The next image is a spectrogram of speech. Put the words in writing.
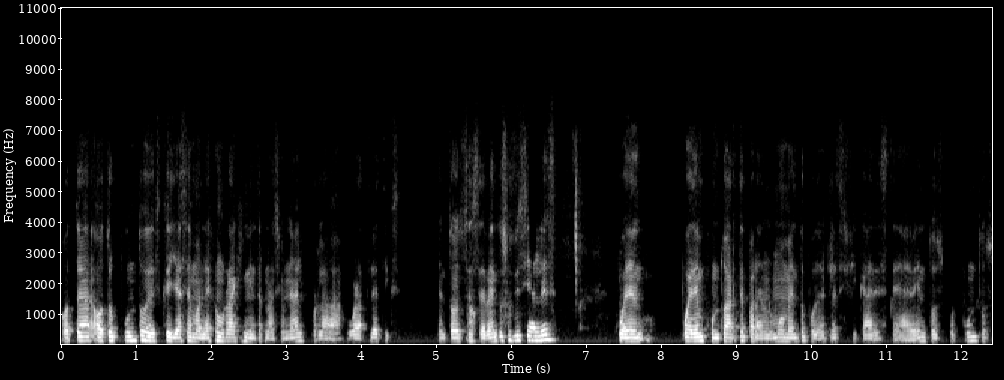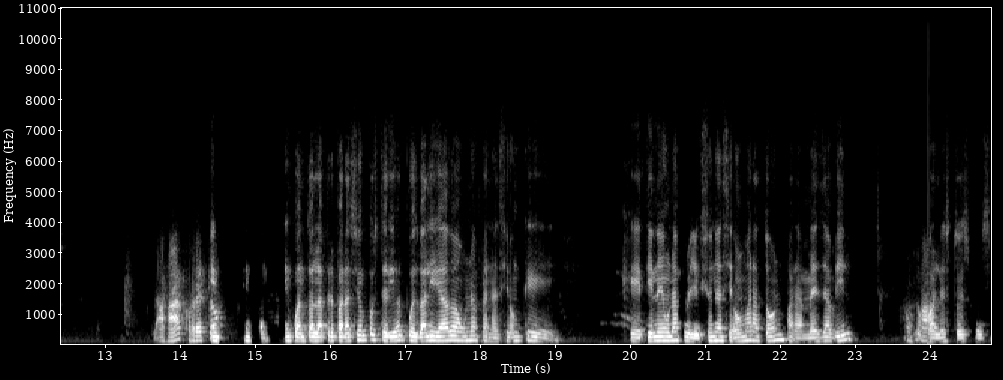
Otra, otro punto es que ya se maneja un ranking internacional por la World Athletics. Entonces, eventos oficiales pueden, pueden puntuarte para en un momento poder clasificar este, a eventos por puntos. Ajá, correcto. en, en cuanto a la preparación posterior, pues va ligado a una planeación que, que tiene una proyección hacia un maratón para mes de abril, lo cual esto es pues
